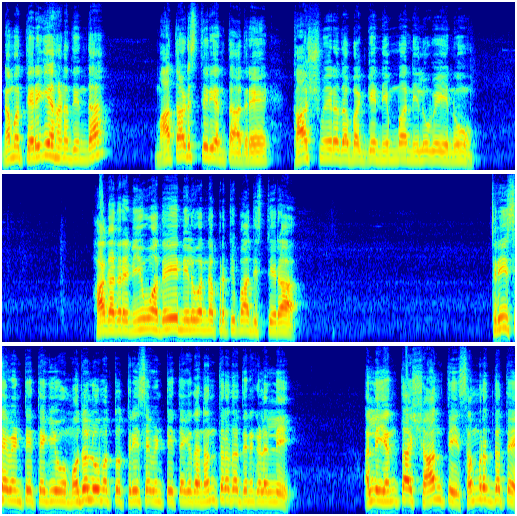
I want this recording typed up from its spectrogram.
ನಮ್ಮ ತೆರಿಗೆ ಹಣದಿಂದ ಮಾತಾಡಿಸ್ತೀರಿ ಅಂತಾದರೆ ಕಾಶ್ಮೀರದ ಬಗ್ಗೆ ನಿಮ್ಮ ನಿಲುವೇನು? ಹಾಗಾದರೆ ನೀವು ಅದೇ ನಿಲುವನ್ನು ಪ್ರತಿಪಾದಿಸ್ತೀರಾ? ತ್ರೀ ಸೆವೆಂಟಿ ತೆಗೆಯುವ ಮೊದಲು ಮತ್ತು ತ್ರೀ ಸೆವೆಂಟಿ ತೆಗೆದ ನಂತರದ ದಿನಗಳಲ್ಲಿ ಅಲ್ಲಿ ಎಂಥ ಶಾಂತಿ, ಸಮೃದ್ಧತೆ,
